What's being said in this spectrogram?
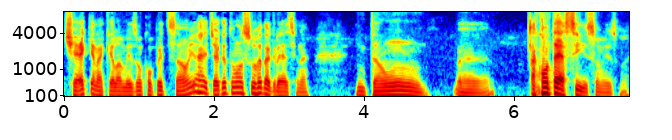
Check naquela mesma competição e a Check tomou uma surra da Grécia, né? Então, é, acontece isso mesmo. Né?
